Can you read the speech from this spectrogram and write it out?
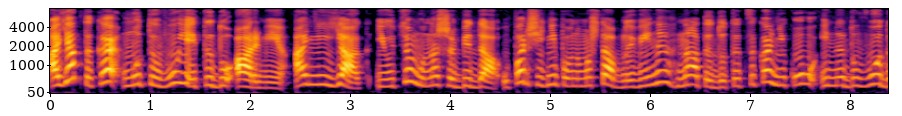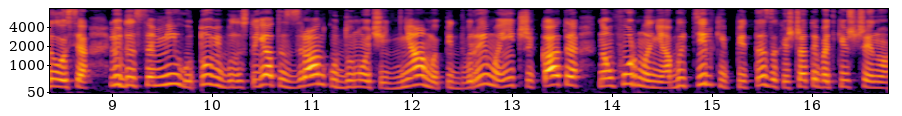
А як таке мотивує йти до армії? А ніяк. І у цьому наша біда. У перші дні повномасштабної війни гнати до ТЦК нікого і не доводилося. Люди самі готові були стояти зранку до ночі днями під дверима і чекати на оформлення, аби тільки піти захищати батьківщину.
